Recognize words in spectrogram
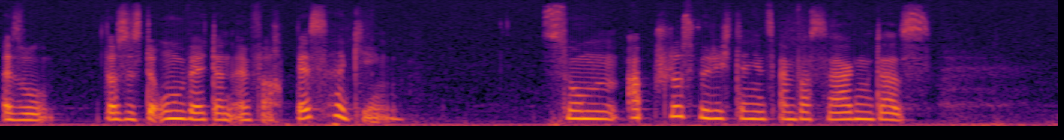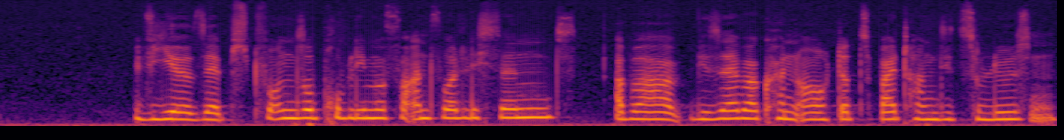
also dass es der Umwelt dann einfach besser ging. Zum Abschluss würde ich dann jetzt einfach sagen, dass wir selbst für unsere Probleme verantwortlich sind, aber wir selber können auch dazu beitragen, sie zu lösen.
